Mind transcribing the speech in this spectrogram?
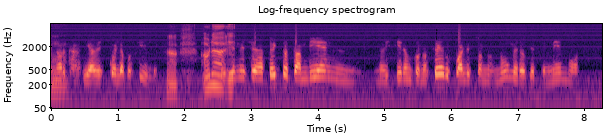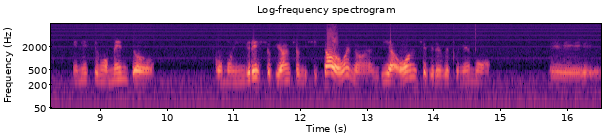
menor mm. cantidad de escuelas posible. Ah, ahora, en eh, ese aspecto también nos hicieron conocer cuáles son los números que tenemos en este momento como ingreso que han solicitado. Bueno, el día 11 creo que tenemos eh,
